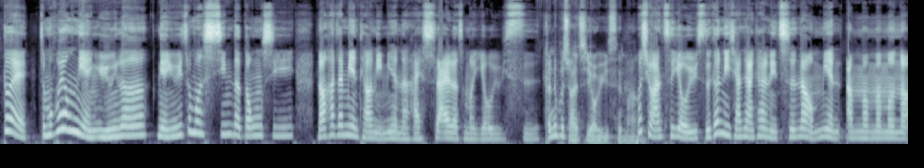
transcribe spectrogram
对，怎么会用鲶鱼呢？鲶鱼这么新的东西，然后它在面条里面呢，还塞了什么鱿鱼丝？肯定不喜欢吃鱿鱼丝吗？我喜欢吃鱿鱼丝，可你想想看，你吃那种面啊，么么么呢，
